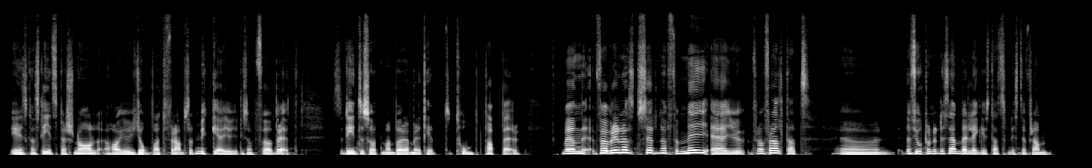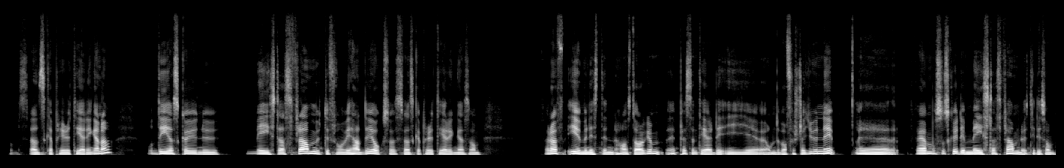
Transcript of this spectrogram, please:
regeringskansliets personal har ju jobbat fram, så att mycket är ju liksom förberett. Så det är inte så att man börjar med ett helt tomt papper. Men förberedelserna för mig är ju framförallt att Eh, den 14 december lägger statsministern fram de svenska prioriteringarna. Och det ska ju nu mejslas fram utifrån, vi hade ju också svenska prioriteringar som förra EU-ministern Hans Dahlgren presenterade i, eh, om det var första juni, eh, och så ska det mejslas fram nu till, liksom,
